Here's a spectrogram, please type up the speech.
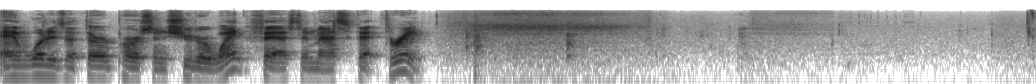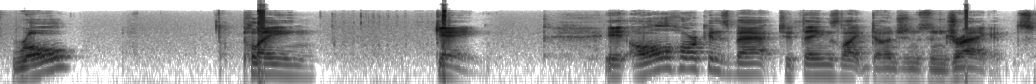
and what is a third-person shooter wankfest in Mass Effect 3. Role playing game. It all harkens back to things like Dungeons and Dragons,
